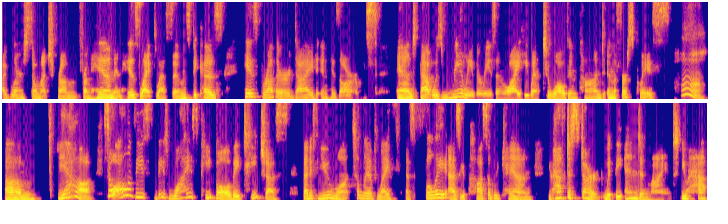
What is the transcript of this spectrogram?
I've learned so much from from him and his life lessons because his brother died in his arms and that was really the reason why he went to Walden Pond in the first place. Huh. Um, yeah. So all of these these wise people, they teach us that if you want to live life as fully as you possibly can, you have to start with the end in mind. You have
